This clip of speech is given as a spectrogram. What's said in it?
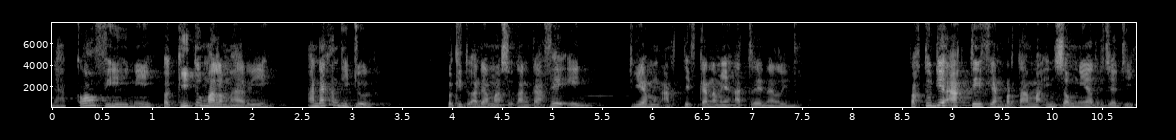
Nah, kopi ini begitu malam hari, Anda kan tidur. Begitu Anda masukkan kafein, dia mengaktifkan namanya adrenalin. Waktu dia aktif, yang pertama insomnia terjadi.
